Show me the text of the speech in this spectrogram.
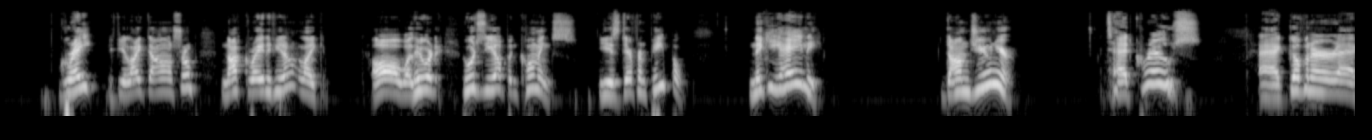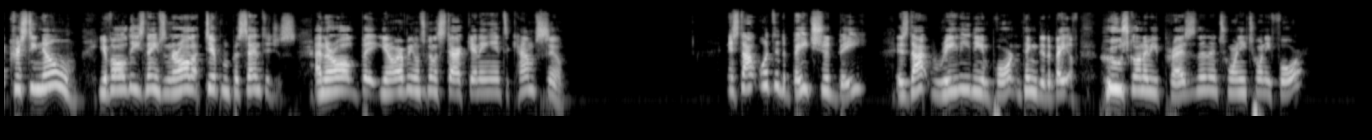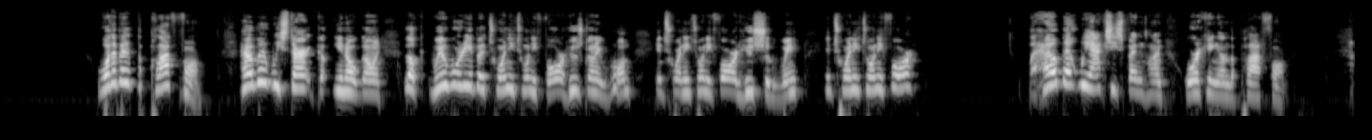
Great if you like Donald Trump, not great if you don't like him. Oh, well, who are the, who's the up and comings? He has different people. Nikki Haley, Don Jr., Ted Cruz, uh, Governor uh, Kristi Noem. You have all these names, and they're all at different percentages, and they're all, you know, everyone's going to start getting into camp soon. Is that what the debate should be? Is that really the important thing? The debate of who's going to be president in 2024? What about the platform? How about we start, you know, going, look, we'll worry about 2024, who's going to run in 2024 and who should win in 2024. But how about we actually spend time working on the platform?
